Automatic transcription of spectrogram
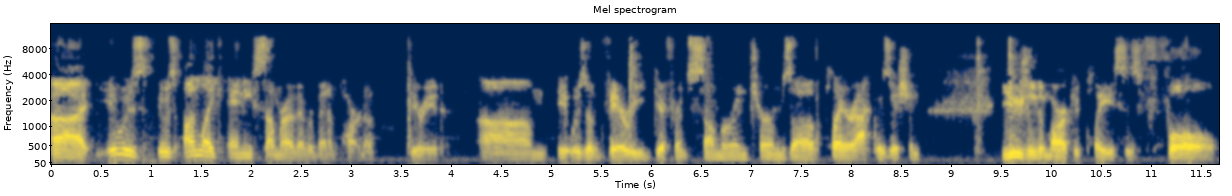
Uh, it was it was unlike any summer I've ever been a part of. Period. Um, it was a very different summer in terms of player acquisition. Usually, the marketplace is full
